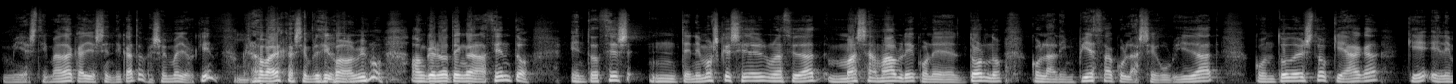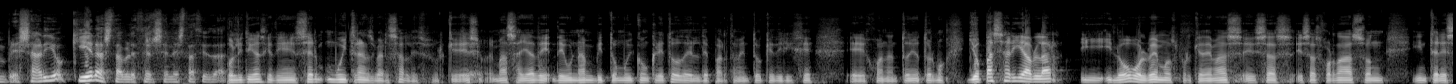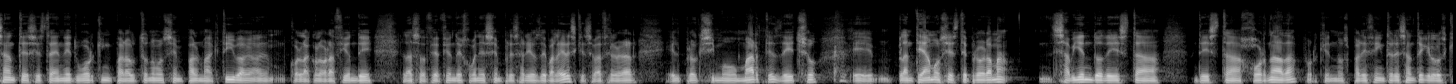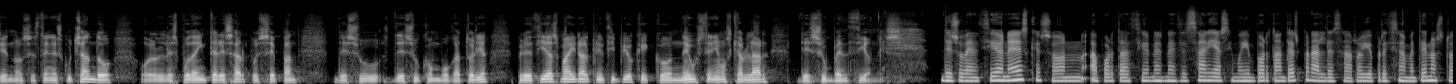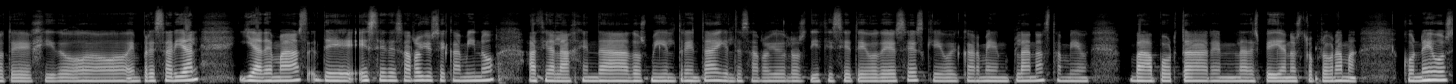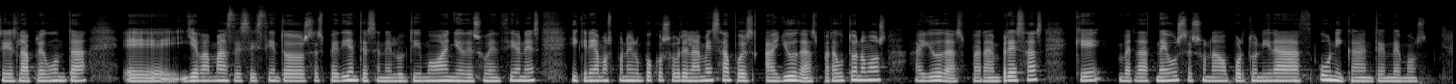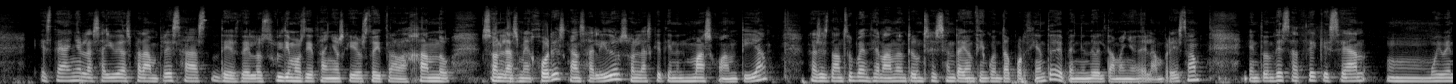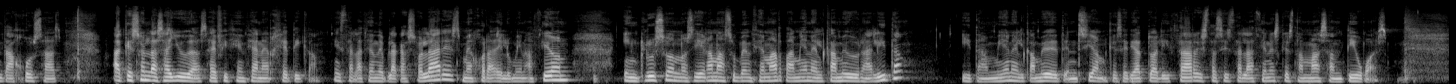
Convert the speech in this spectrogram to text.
Mi estimada calle Sindicato, que soy mallorquín, mm. no siempre digo lo mismo, aunque no tenga acento. Entonces, mm, tenemos que ser una ciudad más amable con el entorno, con la limpieza, con la seguridad, con todo esto que haga que el empresario quiera establecerse en esta ciudad. Políticas que tienen que ser muy transversales, porque eso, más allá de, un ámbito muy concreto del departamento que dirige eh, Juan Antonio Tormo. Yo pasaría a hablar, y, luego volvemos, porque además esas, esas jornadas son interesantes, esta de networking para autónomos en Palma Activa, con la colaboración de la Asociación de Jóvenes Empresarios de Baleares, que se va a celebrar el próximo martes. De hecho, eh, planteamos este programa sabiendo de esta, de esta jornada, porque nos parece interesante que los que nos estén escuchando o les pueda interesar, pues sepan de su, de su convocatoria. Pero decías, Mayra, al principio que con Neus teníamos que hablar de subvenciones de subvenciones, que son aportaciones necesarias y muy importantes para el desarrollo precisamente de nuestro tejido empresarial y además de ese desarrollo, ese camino hacia la Agenda 2030 y el desarrollo de los 17 ODS que hoy Carmen Planas también va a aportar en la despedida de nuestro programa. Con EOS, y es la pregunta, eh, lleva más de 600 expedientes en el último año de subvenciones y queríamos poner un poco sobre la mesa pues ayudas para autónomos, ayudas para empresas que, ¿verdad, Neus? Es una oportunidad única, entendemos. Este año las ayudas para empresas, desde los últimos 10 años que yo estoy trabajando, son las mejores que han salido, son las que tienen más cuantía. Nos están subvencionando entre un 60 y un 50%, dependiendo del tamaño de la empresa. Entonces hace que sean muy ventajosas. ¿A qué son las ayudas? A eficiencia energética, instalación de placas solares, mejora de iluminación. Incluso nos llegan a subvencionar también el cambio de uralita, y también el cambio de tensión, que sería actualizar estas instalaciones que están más antiguas.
